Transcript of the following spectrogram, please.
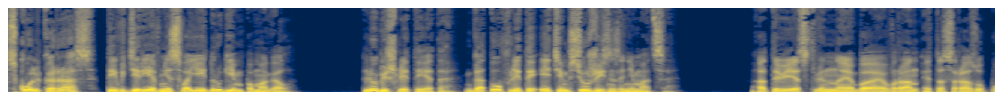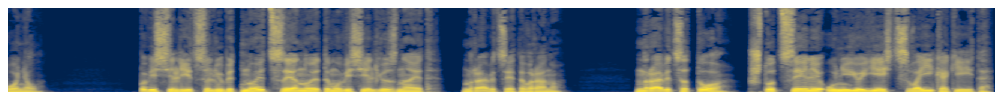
Сколько раз ты в деревне своей другим помогал? Любишь ли ты это? Готов ли ты этим всю жизнь заниматься?» Ответственная Бая Вран это сразу понял. Повеселиться любит, но и цену этому веселью знает. Нравится это Врану. Нравится то, что цели у нее есть свои какие-то,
